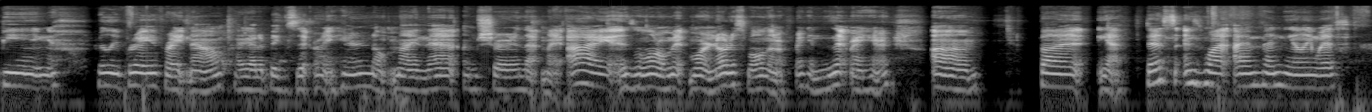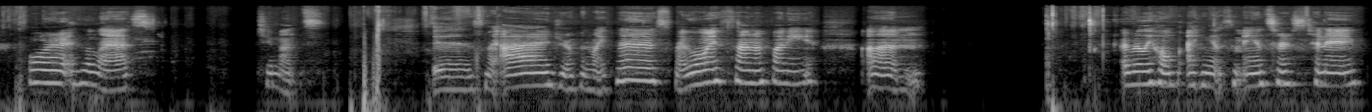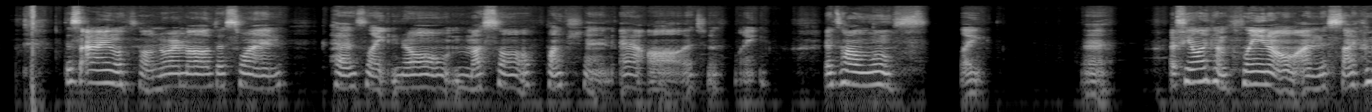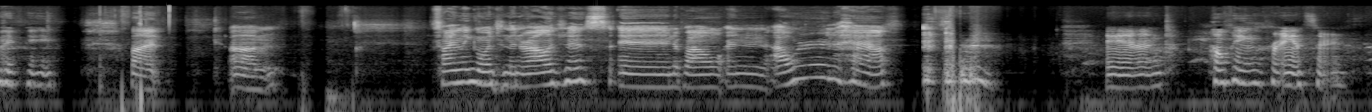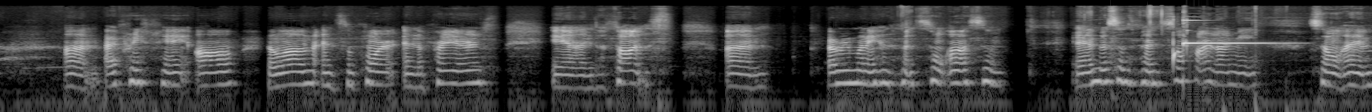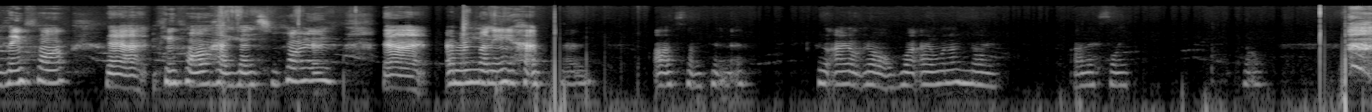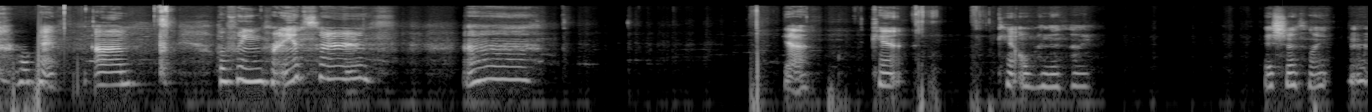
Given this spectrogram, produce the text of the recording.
being really brave right now. I got a big zit right here. Don't mind that. I'm sure that my eye is a little bit more noticeable than a freaking zit right here. Um, but yeah, this is what I've been dealing with for the last two months. Is my eye drooping like this, my voice sounding funny. Um, I really hope I can get some answers today. This eye looks all normal. This one has like no muscle function at all. It's just like, it's all loose. Like, eh. I feel like I'm Plano on this side of my face. But, um, finally going to the neurologist in about an hour and a half. and hoping for answers. Um, I appreciate all the love and support and the prayers and the thoughts. Um, everybody has been so awesome, and this has been so hard on me. So I am thankful that people have been supportive, that everybody has been awesome to this. Because I don't know what I would have done, honestly. So, okay. Um, hoping for answers. Uh, yeah, can't can't open this eye. It's just like eh,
